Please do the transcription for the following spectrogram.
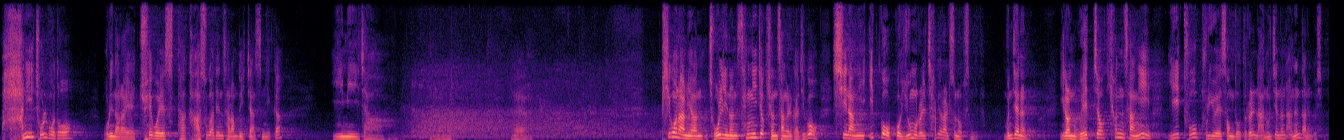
많이 졸고도 우리나라의 최고의 스타 가수가 된 사람도 있지 않습니까? 이미자. 네. 피곤하면 졸리는 생리적 현상을 가지고 신앙이 있고 없고 유무를 차별할 수는 없습니다. 문제는 이런 외적 현상이 이 두 부류의 성도들을 나누지는 않는다는 것입니다.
